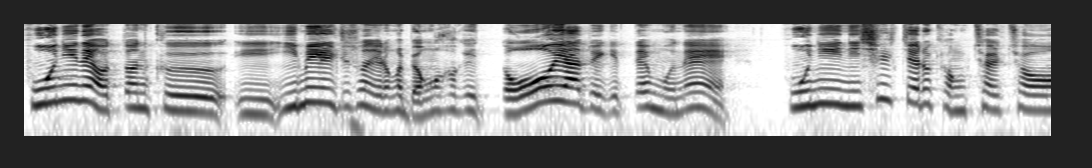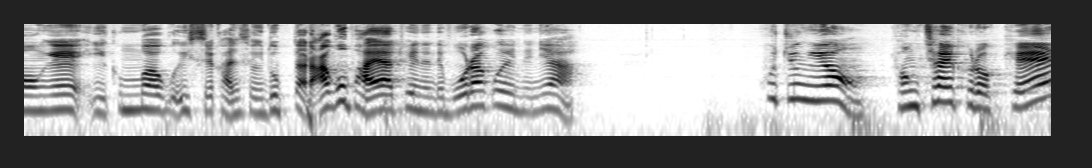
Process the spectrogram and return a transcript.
본인의 어떤 그 이 이메일 주소나 이런 걸 명확하게 넣어야 되기 때문에 본인이 실제로 경찰청에 이 근무하고 있을 가능성이 높다라고 봐야 되는데 뭐라고 했느냐? 호중이 형, 경찰 그렇게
